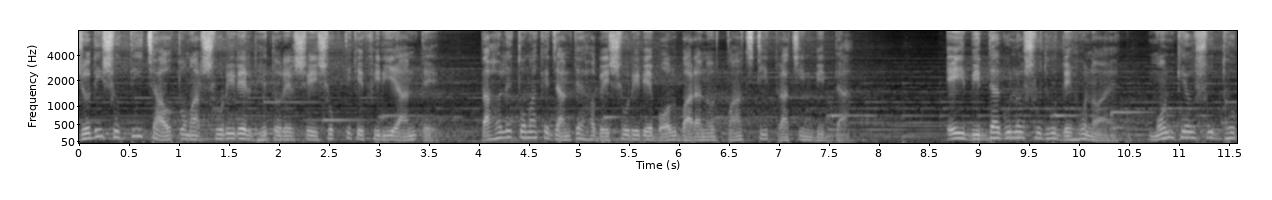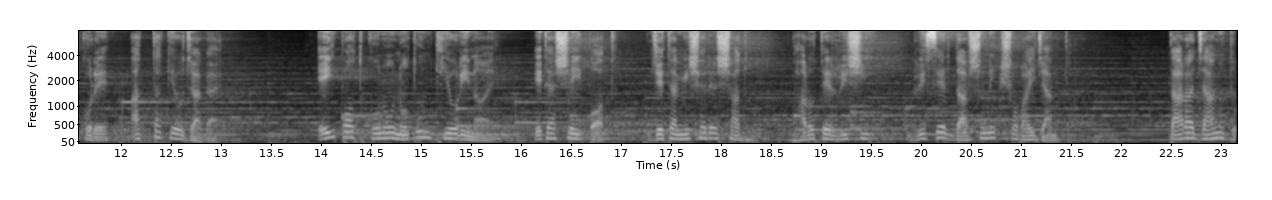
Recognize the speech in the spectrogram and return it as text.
যদি সত্যি চাও তোমার শরীরের ভেতরের সেই শক্তিকে ফিরিয়ে আনতে, তাহলে তোমাকে জানতে হবে শরীরে বল বাড়ানোর পাঁচটি প্রাচীন বিদ্যা। এই বিদ্যাগুলো শুধু দেহ নয়, মনকেও শুদ্ধ করে, আত্মাকেও জাগায়। এই পথ কোনো নতুন থিওরি নয়, এটা সেই পথ। যেটা মিশরের সাধু, ভারতের ঋষি, গ্রিসের দার্শনিক সবাই জানত। তারা জানত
